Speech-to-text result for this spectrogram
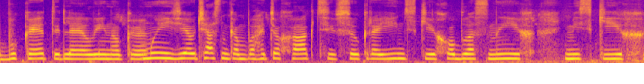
букети для ялинок. Ми є учасниками багатьох акцій всеукраїнських, обласних, міських.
